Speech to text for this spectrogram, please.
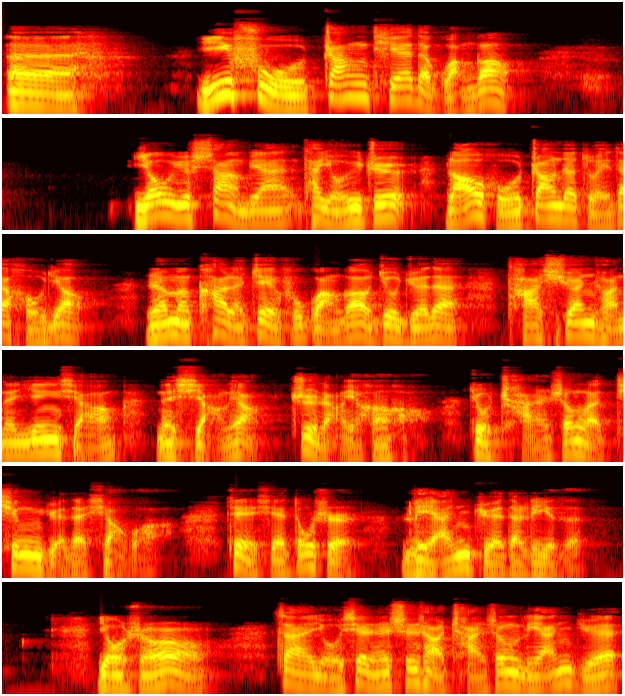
呃，一幅张贴的广告，由于上边它有一只老虎张着嘴在吼叫，人们看了这幅广告就觉得它宣传的音响那响亮。质量也很好，就产生了听觉的效果。这些都是联觉的例子。有时候在有些人身上产生联觉，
